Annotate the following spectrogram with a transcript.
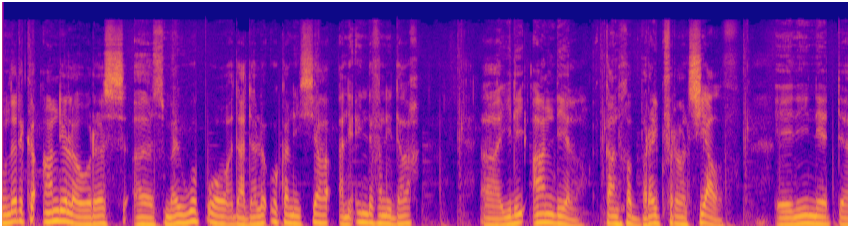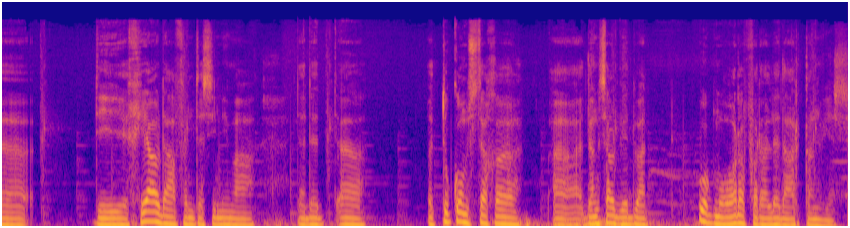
Omdat ek 'n aandeelhouer is, is my hoop o, dat hulle ook aan die aan die einde van die dag uh hierdie aandeel kan gebruik vir onsself en nie net uh die geld daarvan te sien nie, maar dat dit uh 'n toekomstige uh ding sal wees wat ook môre vir hulle daar kan wees.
